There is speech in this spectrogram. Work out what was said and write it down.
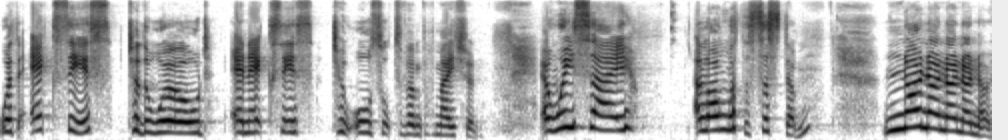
with access to the world and access to all sorts of information. And we say, along with the system, no, no, no, no, no.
